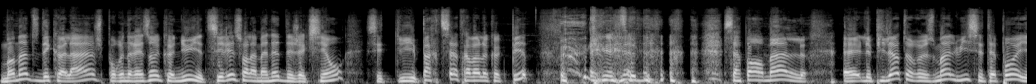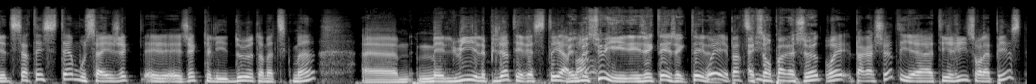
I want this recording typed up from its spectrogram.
Au moment du décollage, pour une raison inconnue, il a tiré sur la manette d'éjection. C'est, il est parti à travers le cockpit. ça part mal. Euh, le pilote, heureusement, lui, c'était pas. Il y a certains systèmes où ça éjecte, éjecte les deux automatiquement. Euh, mais lui, le pilote est resté à mais bord. le monsieur, il est éjecté, éjecté. Là. Oui, il est parti. Avec son parachute. Oui, parachute. Il a atterri sur la piste.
